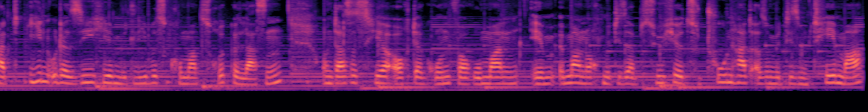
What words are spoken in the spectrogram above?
hat ihn oder sie hier mit Liebeskummer zurückgelassen. Und das ist hier auch der Grund, warum man eben immer noch mit dieser Psyche zu tun hat, also mit diesem Thema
